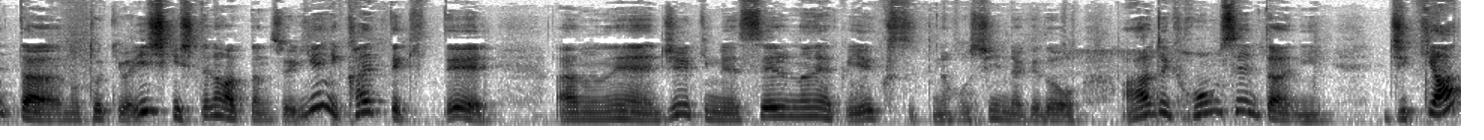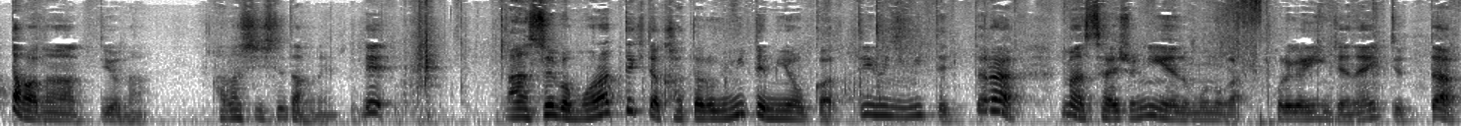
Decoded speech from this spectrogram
ンターの時は意識してなかったんですよ家に帰ってきてあのね重機の SL700EX っていうのは欲しいんだけどあの時ホームセンターに実機あったかなっていうような話してたのね。であそういえばもらってきたカタログ見てみようかっていうふうに見てったらまあ最初に家のものがこれがいいんじゃないって言った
